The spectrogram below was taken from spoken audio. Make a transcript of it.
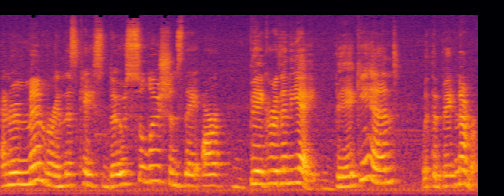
And remember, in this case, those solutions, they are bigger than the A. Big end with the big number.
